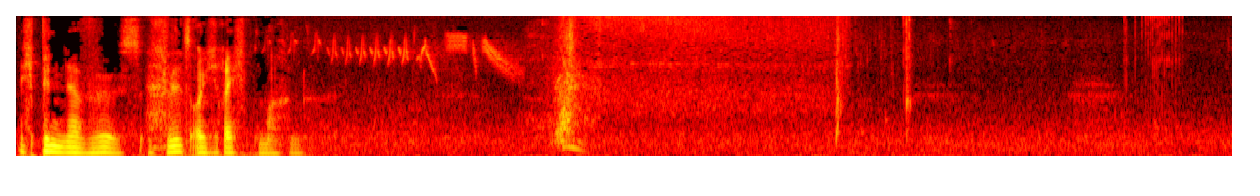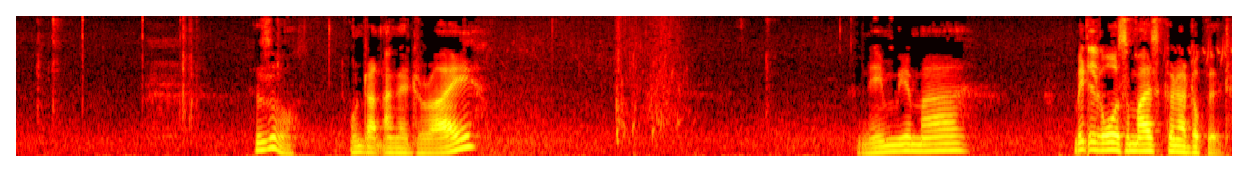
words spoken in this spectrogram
Ich bin nervös. Ich will es euch recht machen. So, und dann Angel 3. Nehmen wir mal mittelgroße Maiskörner doppelt.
